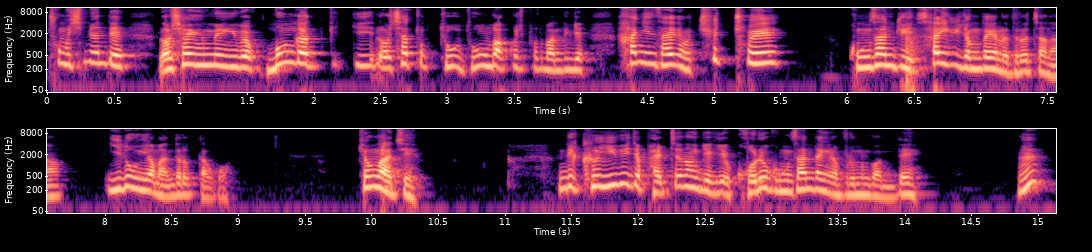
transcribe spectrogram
1910년대 러시아 혁명 이후에 뭔가 러시아 쪽 도 움 받고 싶어서 만든 게 한인 사이당 최초의 공산주의, 사회주의 정당이라고 들었잖아. 이동희가 만들었다고. 기억나지? 근데 그 이후에 이제 발전한 게 고려 공산당이라 부르는 건데, 응?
